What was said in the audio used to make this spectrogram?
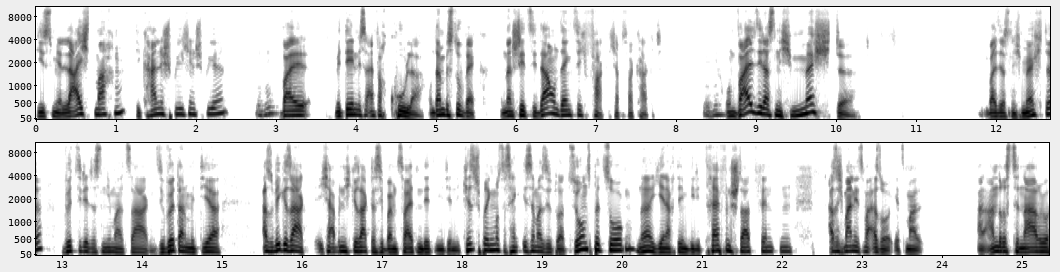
die es mir leicht machen, die keine Spielchen spielen mhm. weil mit denen ist einfach cooler. Und dann bist du weg. Und dann steht sie da und denkt sich, fuck, ich hab's verkackt. Mhm. Und weil sie das nicht möchte, weil sie das nicht möchte, wird sie dir das niemals sagen. Sie wird dann mit dir, also wie gesagt, ich habe nicht gesagt, dass sie beim zweiten Date mit dir in die Kiste springen muss. Das ist immer situationsbezogen, ne? je nachdem, wie die Treffen stattfinden. Also ich meine jetzt mal, also jetzt mal ein anderes Szenario.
